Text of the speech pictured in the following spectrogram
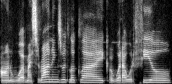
on what my surroundings would look like or what I would feel.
